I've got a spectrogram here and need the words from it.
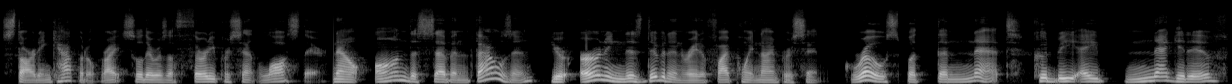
starting capital right? So there was a 30% loss there. Now on the 7000 you're earning this dividend rate of 5.9% gross but the net could be a negative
